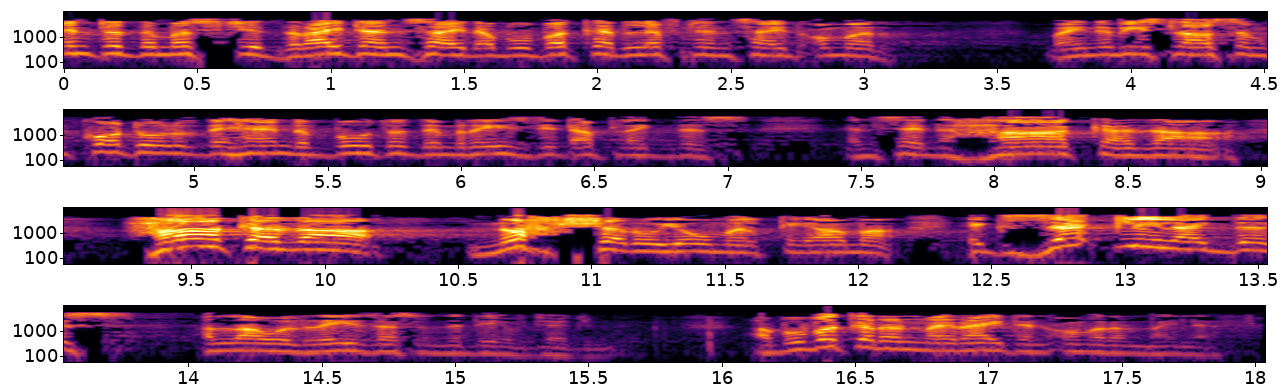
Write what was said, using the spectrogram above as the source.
entered the masjid, right hand side Abu Bakr, left hand side Umar. My Nabi Sallallahu caught hold of the hand of both of them, raised it up like this and said, Hakada, Hakada, Nuhsharu Yawm al-Qiyamah. Exactly like this, Allah will raise us on the day of judgment. Abu Bakr on my right and Umar on my left.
